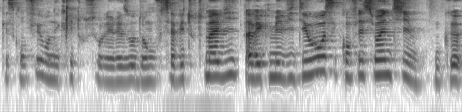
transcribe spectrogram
qu'est-ce qu'on fait? On écrit tout sur les réseaux. Donc vous savez toute ma vie. Avec mes vidéos, c'est confession intime. Donc euh,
